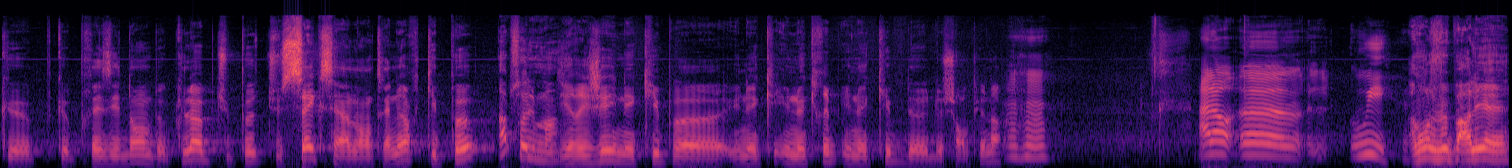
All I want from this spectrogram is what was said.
que, président de club, tu peux, tu sais que c'est un entraîneur qui peut Absolument. diriger une équipe, euh, une, équipe, une équipe, une équipe de, championnat. Mm-hmm. Alors, euh, oui. Ah, moi, je veux parler. Hein.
